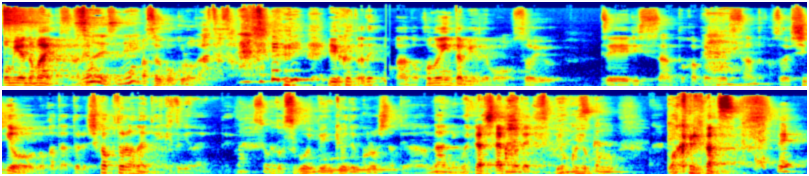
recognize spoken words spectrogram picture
お見合いの前ですよね。そうですね。まあ、そういうご苦労があったと いうことで、あの、このインタビューでも、そういう税理士さんとか弁護士さんとか、はい、そういう事業の方と資格取らないと引き継げないので、まあそうですね、すごい勉強で苦労したっていうのは何人もいらっしゃるので、よくよくわかります。で、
